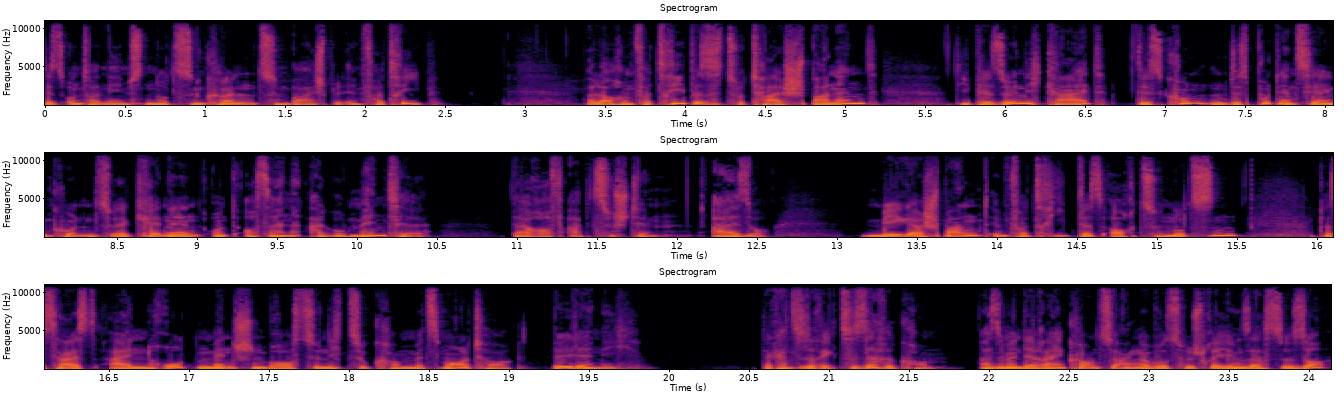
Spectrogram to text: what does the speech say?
des Unternehmens nutzen können, zum Beispiel im Vertrieb. Weil auch im Vertrieb ist es total spannend, die Persönlichkeit des Kunden, des potenziellen Kunden zu erkennen und auch seine Argumente darauf abzustimmen. Also, mega spannend im Vertrieb das auch zu nutzen. Das heißt, einen roten Menschen brauchst du nicht zu kommen mit Smalltalk. Will der nicht. Da kannst du direkt zur Sache kommen. Also wenn der reinkommt zur Angebotsbesprechung und sagst du, so,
